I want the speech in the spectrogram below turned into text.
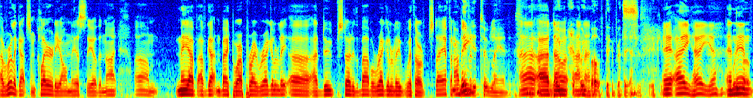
I really got some clarity on this the other night. Um, me, I've, I've gotten back to where I pray regularly. Uh, I do study the Bible regularly with our staff, and you I've need even it too, Land. I, I don't. I we both do, brother. I'm just. Eh, Hey, hey, yeah. And We then.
